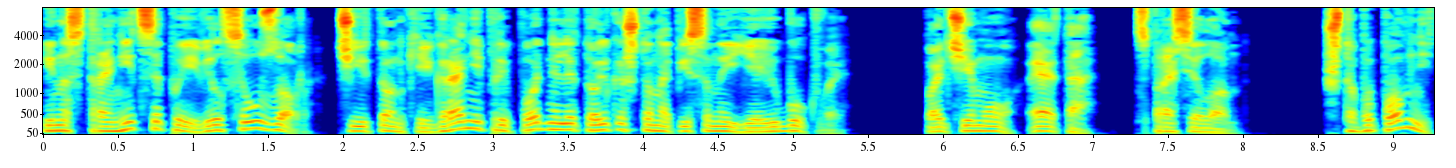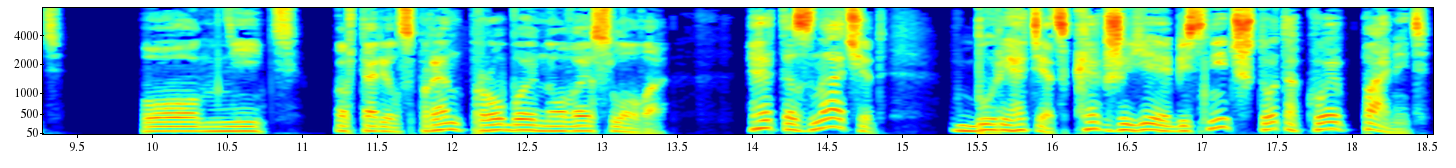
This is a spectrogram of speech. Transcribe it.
и на странице появился узор, чьи тонкие грани приподняли только что написанные ею буквы. «Почему это?» — спросил он. «Чтобы помнить». «Помнить», — повторил Спрен, пробуя новое слово. «Это значит...» «Буря, отец, как же ей объяснить, что такое память?»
